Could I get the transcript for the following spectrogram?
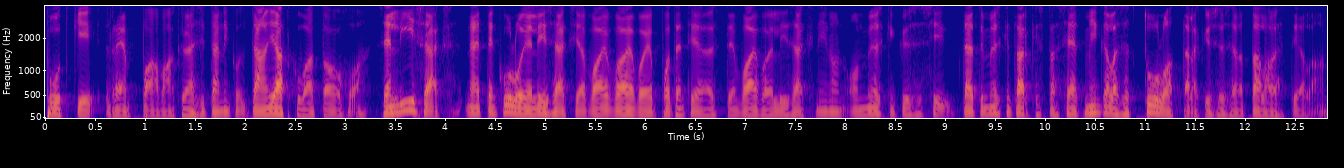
putki remppaa, vaan kyllä sitä, niin kuin, tämä on jatkuvaa touhua. Sen lisäksi, näiden kulujen lisäksi ja vaivojen, potentiaalisten vaivojen lisäksi, niin on, on myöskin kyse, täytyy myöskin tarkistaa se, että minkälaiset tulot tällä kyseisellä taloyhtiöllä on.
